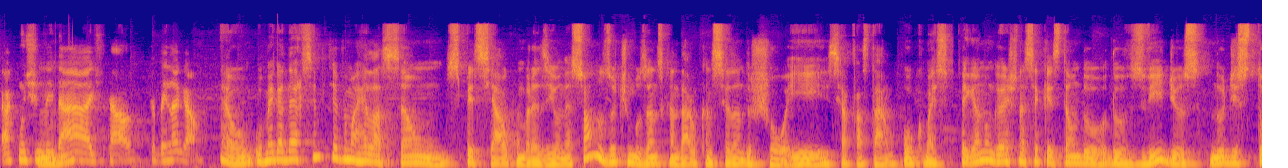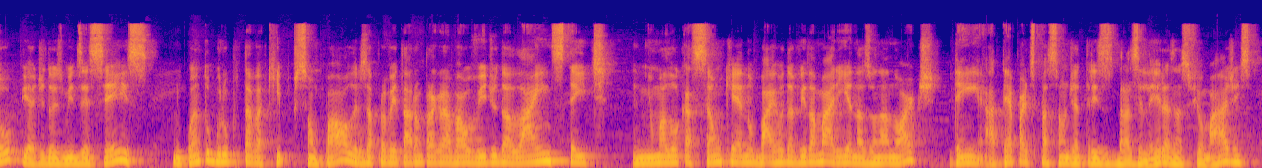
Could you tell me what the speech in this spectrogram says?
a continuidade uhum. e tal. Tá bem legal. É, o, o, Megadeth sempre teve uma relação especial com o Brasil, né? Só nos últimos anos que andaram cancelando o show aí, se afastaram um pouco, mas pegando um gancho nessa questão do, dos vídeos, no Dystopia de 2016, enquanto o grupo estava aqui para São Paulo, eles aproveitaram para gravar o vídeo da Lion State, em uma locação que é no bairro da Vila Maria, na Zona Norte. Tem até participação de atrizes brasileiras nas filmagens.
